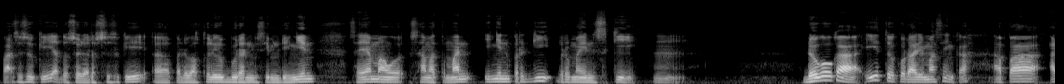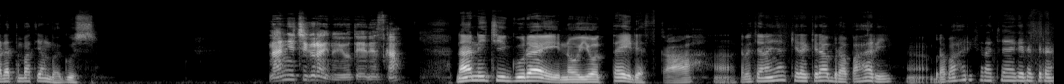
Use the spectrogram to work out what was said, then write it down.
Pak Suzuki atau saudara Suzuki, uh, pada waktu liburan musim dingin, saya mau sama teman ingin pergi bermain ski. Hmm. Dogo ka itu kurarimasen kah? Apa ada tempat yang bagus? 何日ぐらいの予定ですか Nani Chigurai no yotei desu ka? Nah, rencananya kira-kira berapa hari? Nah, berapa hari kerencananya kira-kira?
